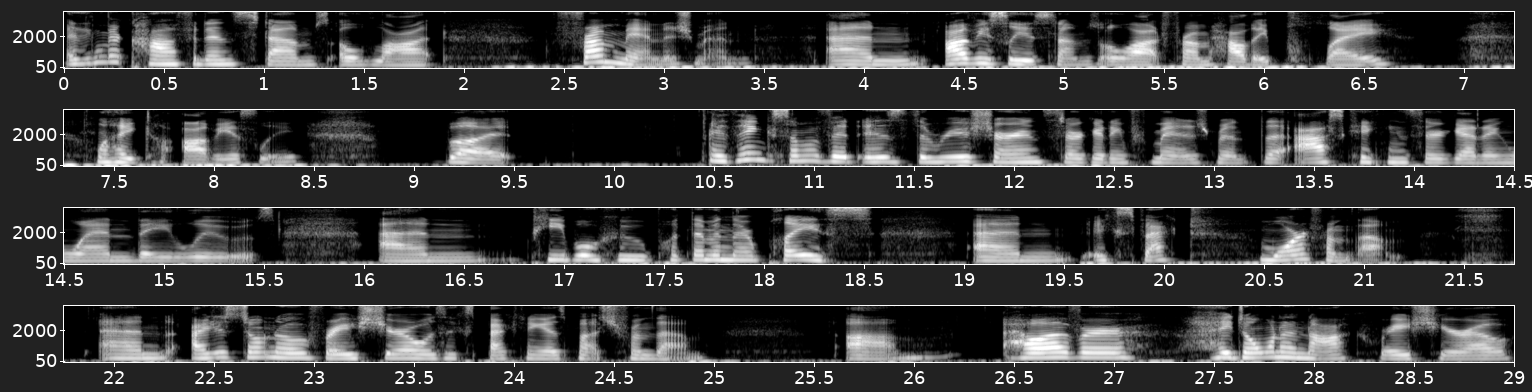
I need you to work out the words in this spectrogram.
I think their confidence stems a lot from management. And obviously, it stems a lot from how they play, like, obviously. But I think some of it is the reassurance they're getting from management, the ass kickings they're getting when they lose, and people who put them in their place and expect more from them. And I just don't know if Ray Shero was expecting as much from them. Um, however, I don't want to knock Ray Shero.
